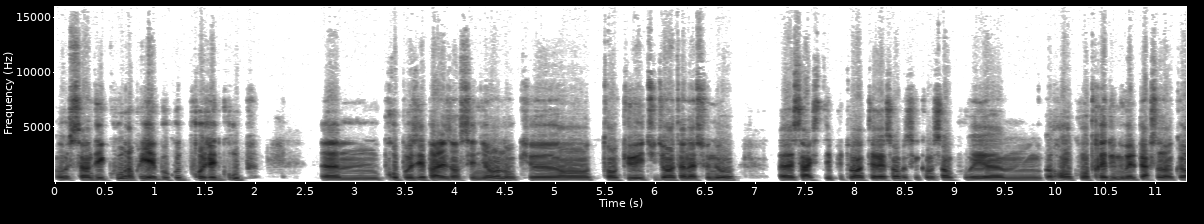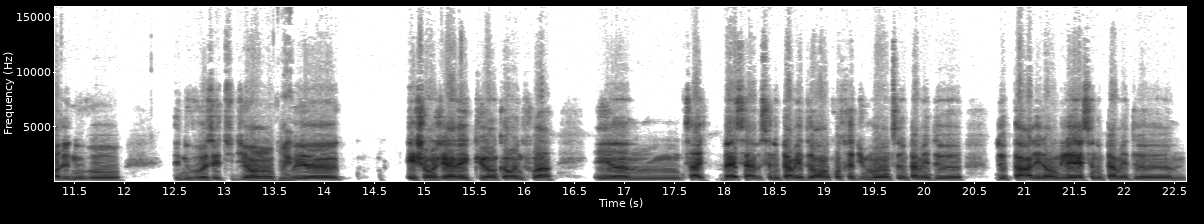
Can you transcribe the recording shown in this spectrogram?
au sein des cours, après, il y avait beaucoup de projets de groupe proposés par les enseignants. Donc, en tant qu'étudiants internationaux, euh, c'est vrai que c'était plutôt intéressant parce que comme ça, on pouvait euh, rencontrer de nouvelles personnes encore, de nouveaux, des nouveaux étudiants. On pouvait euh, échanger avec eux encore une fois. Et c'est vrai que bah, ça, ça, nous permet de rencontrer du monde, ça nous permet de, de parler l'anglais, ça nous permet de,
